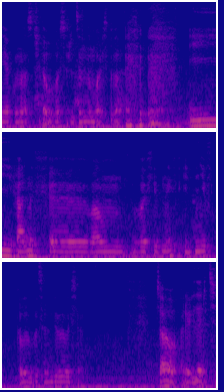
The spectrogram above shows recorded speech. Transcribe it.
як у нас чудового середземноморського. І гарних е, вам вихідних і днів, коли ви це дивилися. Чао, arrivederci.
